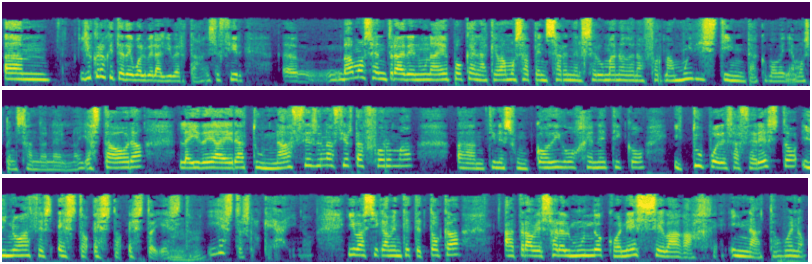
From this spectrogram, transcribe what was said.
Um, yo creo que te devuelve la libertad. Es decir, um, vamos a entrar en una época en la que vamos a pensar en el ser humano de una forma muy distinta como veníamos pensando en él. ¿no? Y hasta ahora la idea era tú naces de una cierta forma, um, tienes un código genético y tú puedes hacer esto y no haces esto, esto, esto y esto. Y esto es lo que hay. ¿no? Y básicamente te toca atravesar el mundo con ese bagaje innato. Bueno,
